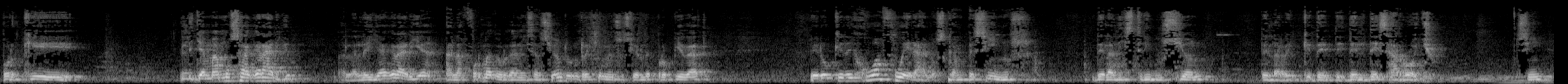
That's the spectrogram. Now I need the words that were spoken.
porque le llamamos agrario, a la ley agraria, a la forma de organización de un régimen social de propiedad, pero que dejó afuera a los campesinos de la distribución del desarrollo. ¿sí?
